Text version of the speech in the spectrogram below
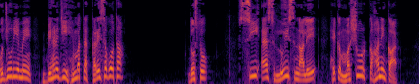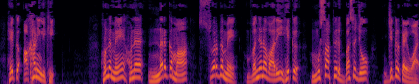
हुजूरीअ में बीहण जी हिमत करे सघो था दोस्तो सी एस लुइस नाले हिकु मशहूर कहानीकार हिकु आखाणी लिखी हुन में हुन नर्ग मां स्वर्ग में वञण वारी हिकु मुसाफ़िर बस जो ज़िक्र कयो आहे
